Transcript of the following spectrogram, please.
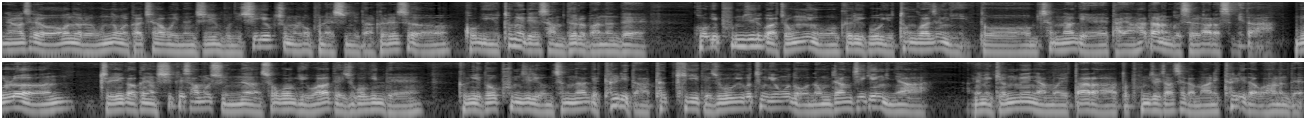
안녕하세요. 오늘은 운동을 같이 하고 있는 지인분이 식육점을 오픈했습니다. 그래서 고기 유통에 대해서 한번 들어봤는데 고기 품질과 종류 그리고 유통 과정이 또 엄청나게 다양하다는 것을 알았습니다. 물론 저희가 그냥 쉽게 삼을 수 있는 소고기와 돼지고기인데 거기도 품질이 엄청나게 틀리다. 특히 돼지고기 같은 경우도 농장 직영이냐 아니면 경매냐 뭐에 따라 또 품질 자체가 많이 틀리다고 하는데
